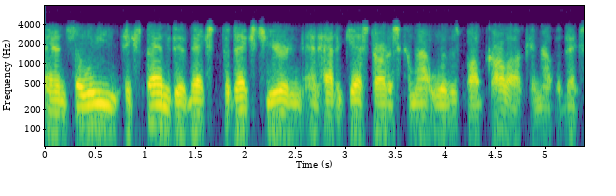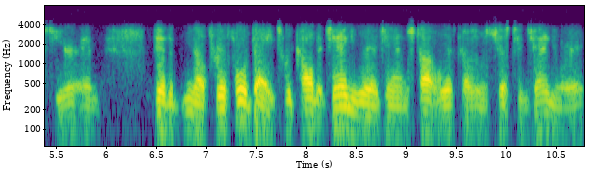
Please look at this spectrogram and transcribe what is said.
And so we expanded it next the next year and, and had a guest artist come out with us. Bob Carlisle came out the next year and did you know three or four dates. We called it January Jam to start with because it was just in January.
